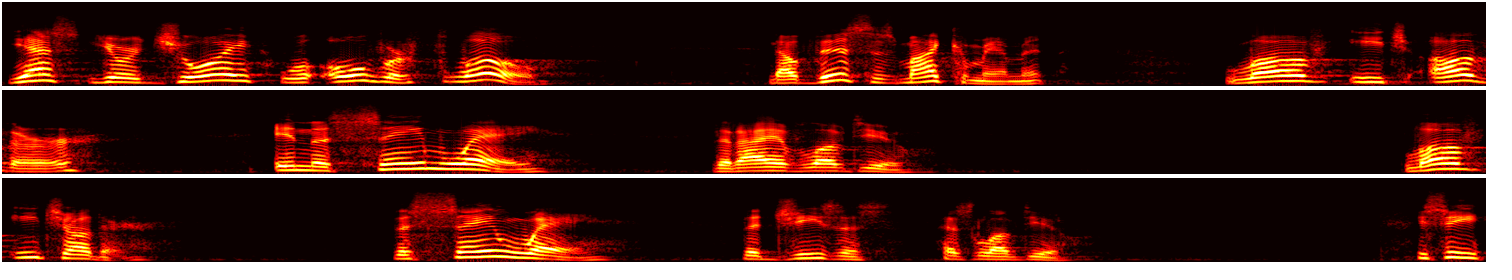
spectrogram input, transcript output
Yes, your joy will overflow. Now, this is my commandment love each other in the same way that I have loved you. Love each other the same way that Jesus has loved you. You see,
